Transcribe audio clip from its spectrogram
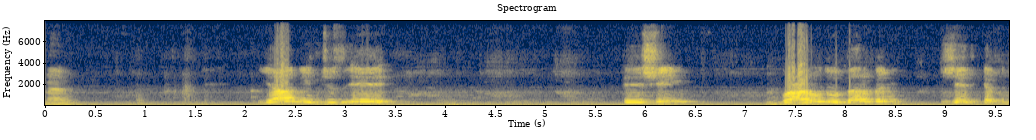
Bəli. يعني جزء بشي وعروض ضرب جد كفن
